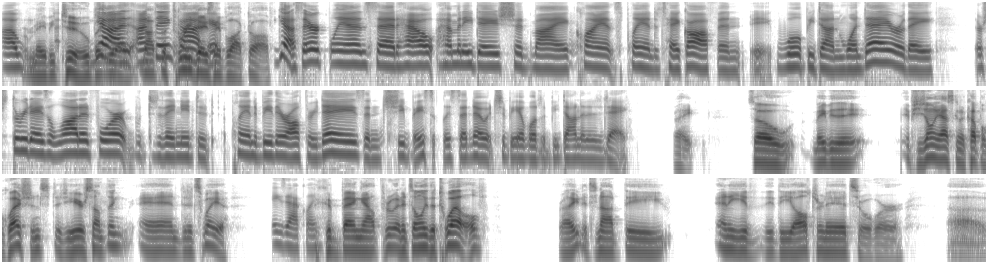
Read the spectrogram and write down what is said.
Uh, Or maybe two, but Yeah, yeah, I- I think, the three uh, days they blocked off. yes, Eric Bland said, "How how many days should my clients plan to take off, and it, will it be done one day, or they there's three days allotted for it? Do they need to plan to be there all three days?" And she basically said, "No, it should be able to be done in a day." Right. So maybe they, if she's only asking a couple questions, did you hear something? And did it sway you? Exactly. It could bang out through, and it's only the 12, right? It's not the any of the, the alternates or, uh,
